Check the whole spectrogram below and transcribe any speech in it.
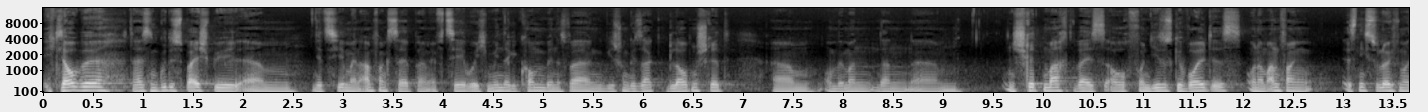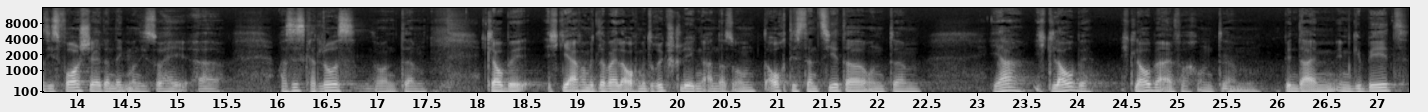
Ich glaube, da ist ein gutes Beispiel ähm, jetzt hier meine Anfangszeit beim FC, wo ich minder gekommen bin. Es war, wie schon gesagt, ein Glaubensschritt. Ähm, und wenn man dann ähm, einen Schritt macht, weil es auch von Jesus gewollt ist und am Anfang es nicht so läuft, wie man sich es vorstellt, dann denkt man sich so, hey, äh, was ist gerade los? So, und ähm, ich glaube, ich gehe einfach mittlerweile auch mit Rückschlägen anders um, auch distanzierter und ähm, ja, ich glaube, ich glaube einfach und ähm, bin da im, im Gebet.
